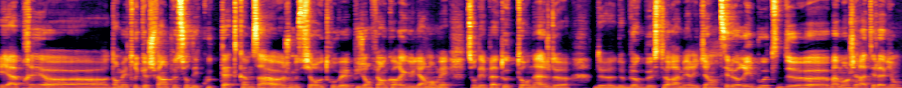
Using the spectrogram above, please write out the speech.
Et après, euh, dans mes trucs que je fais un peu sur des coups de tête comme ça, euh, je me suis retrouvé, puis j'en fais encore régulièrement, mais sur des plateaux de tournage de, de, de blockbusters américains. C'est le reboot de euh, Maman, j'ai raté l'avion.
